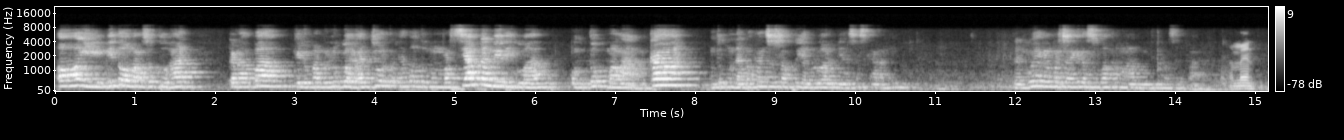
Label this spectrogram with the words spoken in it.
Oh ini tuh maksud Tuhan kenapa kehidupan dulu gue hancur ternyata untuk mempersiapkan diri gue untuk melangkah untuk mendapatkan sesuatu yang luar biasa sekarang ini. Dan gue yang percaya kita semua akan mengalami itu masa depan. Amin.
